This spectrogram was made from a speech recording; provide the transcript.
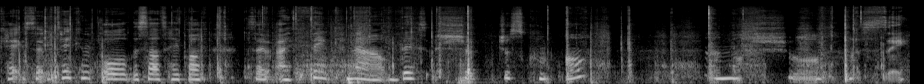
Okay, so we've taken all the sellotape off. So I think now this should just come off. I'm not sure. Let's see.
